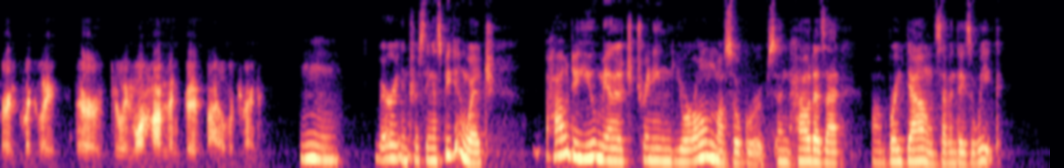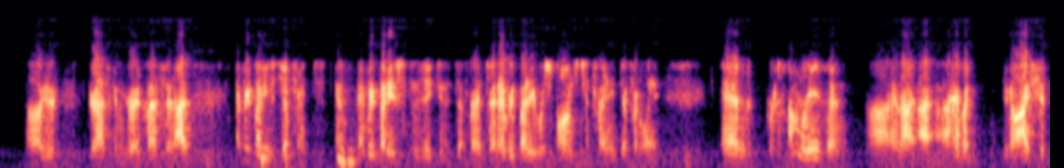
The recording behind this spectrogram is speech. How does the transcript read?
very quickly, they're doing more harm than good by overtraining. Mm. Very interesting. And speaking which, how do you manage training your own muscle groups, and how does that um, break down seven days a week? Oh, you're you're asking a great question. I, everybody's different, mm-hmm. everybody's different, and everybody responds to training differently. And for some reason, uh, and I, I, I haven't, you know, I should,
